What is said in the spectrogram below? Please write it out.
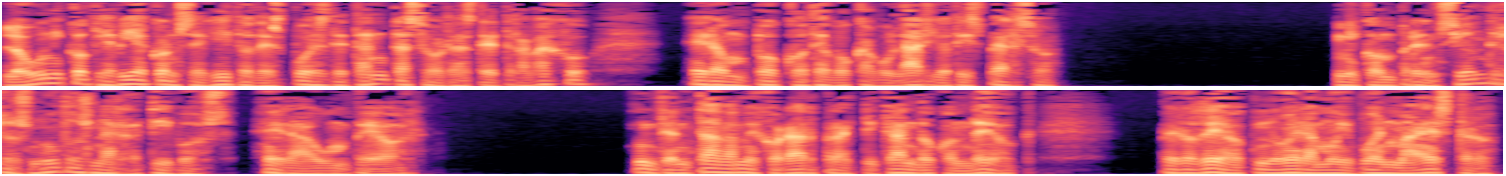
Lo único que había conseguido después de tantas horas de trabajo era un poco de vocabulario disperso. Mi comprensión de los nudos narrativos era aún peor. Intentaba mejorar practicando con Deok, pero Deok no era muy buen maestro,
